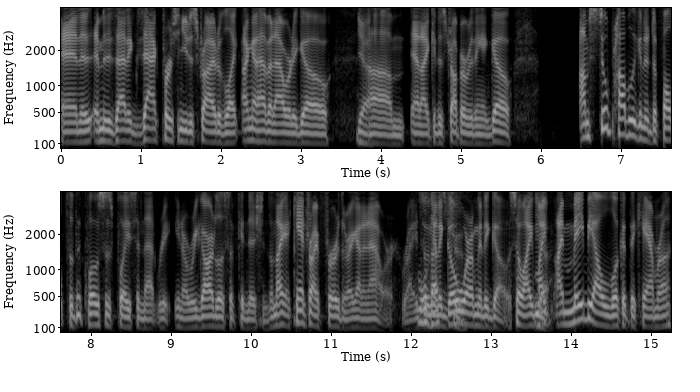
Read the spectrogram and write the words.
and uh, I mean is that exact person you described of like I'm gonna have an hour to go yeah um, and I can just drop everything and go. I'm still probably going to default to the closest place in that, re, you know, regardless of conditions. I'm like, I can't drive further. I got an hour, right? Well, so I'm going to go true. where I'm going to go. So I might, Yeah. I maybe I'll look at the camera.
